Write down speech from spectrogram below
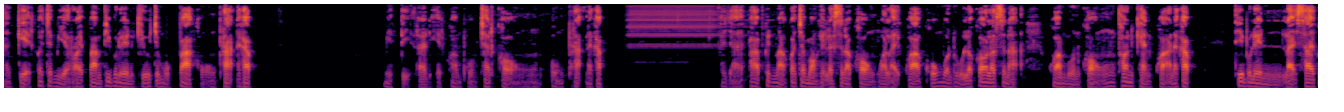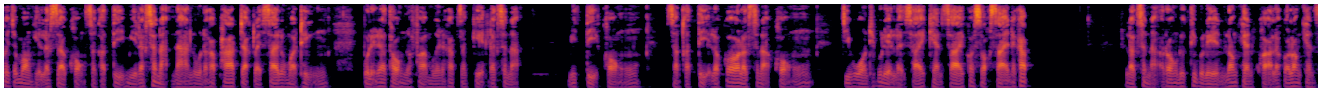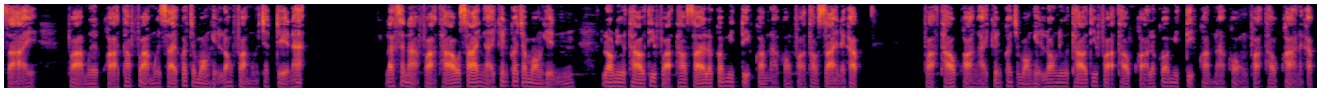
สังเกตก็จะมีรอยปั๊มที่บริเวณคิ้วจมูกปากขององค์พระนะครับ มิติรายละเอียดความคมชัดขององค์พระนะครับ ขยายภาพขึ้นมาก็จะมองเห็นลักษณะของหัวไหล่ขวาโค้งบนหูแล้วก็ลักษณะความหนุนของท่อนแขนขวานะครับ ที่บริเวณไหล่ซ้ายก็จะมองเห็นลักษณะของสังกติมีลักษณะหนานูนนะครับ พาดจากไหล่ซ้ายลงมาถึงบริเวณหน้าท้องเหนือฝ่ามือนะครับ สังเกตลักษณะมิติของสังกติแล้วก็ลักษณะของจีวรที่บริเวณไหล่ซ้ายแขนซ้ายข้อศอกซ้ายนะครับ ลักษณะร่องลึกที่บริเวณร่องแขนขวาแล้วก็ร่องแขนซ้าย ฝ่ามือขวาทับฝ่ามือซ้ายก็จะมองเห็นร่องฝ่ามือชัดเจนนะฮะ ลักษณะฝ่าเท้าซ้ายหงายขึ้นก็จะมองเห็นรองนิ้วเท้าที่ฝ่าเท้าซ้ายแล้วก็มิติความหนาของฝ่าเท้าซ้ายนะครับ ฝ่าเท้าขวาหงายขึ้นก็จะมองเห็นรองนิ้วเท้าที่ฝ่าเท้าขวา แล้วก็มิติความหนาของฝ่าเท้าขวานะครับ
